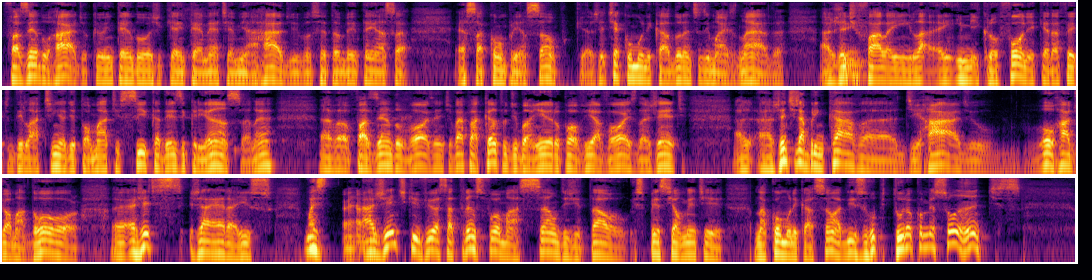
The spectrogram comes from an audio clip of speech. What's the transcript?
fazendo rádio, que eu entendo hoje que a internet é minha rádio, e você também tem essa, essa compreensão, porque a gente é comunicador antes de mais nada. A gente fala em, em microfone, que era feito de latinha de tomate sica desde criança, né? É, fazendo voz, a gente vai para canto de banheiro para ouvir a voz da gente. A, a gente já brincava de rádio, ou rádio amador, é, a gente já era isso. Mas é. a gente que viu essa transformação digital, especialmente na comunicação, a disruptura começou antes.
